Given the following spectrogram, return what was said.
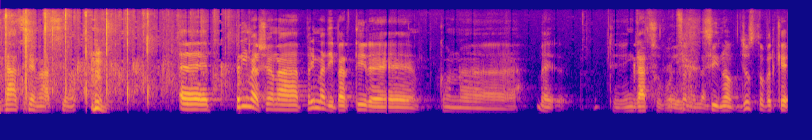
Grazie Massimo. Eh, prima, una, prima, di partire con... Eh, beh, ti ringrazio poi. Sì, no, giusto perché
